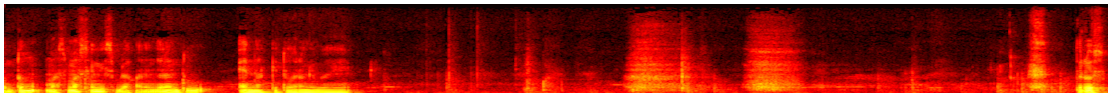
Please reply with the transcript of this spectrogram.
untung mas-mas yang di sebelah kanan jalan tuh enak gitu orangnya baik terus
